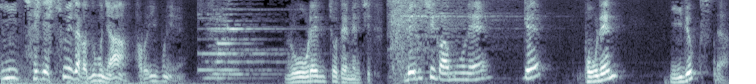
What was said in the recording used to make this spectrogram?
이 책의 수혜자가 누구냐? 바로 이분이에요. 로렌조 데 메디치. 메디치 가문에게 보낸 이력서야.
